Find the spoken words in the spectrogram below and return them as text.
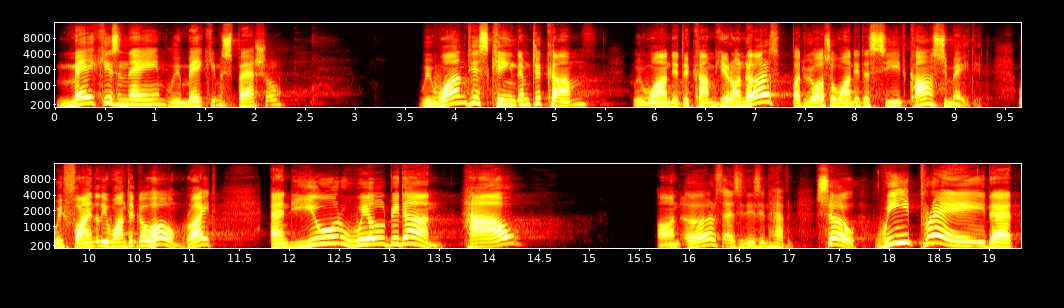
make his name, we make him special. We want his kingdom to come. We want it to come here on earth, but we also want it to see it consummated. We finally want to go home, right? And your will be done. How? On earth as it is in heaven. So we pray that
